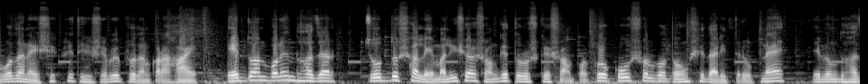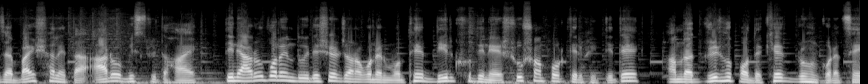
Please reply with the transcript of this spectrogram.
অবদানের স্বীকৃতি হিসেবে প্রদান করা হয়। এরদোয়ান বলেন দু হাজার চোদ্দ সালে মালয়েশিয়ার সঙ্গে তুরস্কের সম্পর্ক কৌশলগত অংশীদারিত্বের রূপ নেয় এবং দু হাজার বাইশ সালে তা আরও বিস্তৃত হয়। তিনি আরও বলেন, দুই দেশের জনগণের মধ্যে দীর্ঘদিনের সুসম্পর্কের ভিত্তিতে আমরা দৃঢ় পদক্ষেপ গ্রহণ করেছি।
